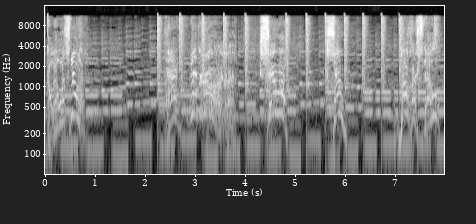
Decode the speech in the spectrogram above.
Kan wel wat sneller. Even draaien. Zo. Zo. Nog eens snel.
